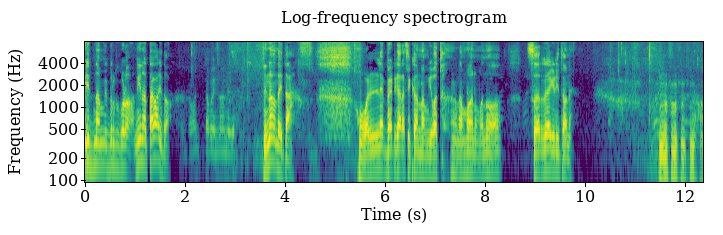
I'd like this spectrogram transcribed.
ಇದು ನಮ್ಮ ಇಬ್ರಿಗೂ ಕೊಡು. ನೀನು ಅದು ತಗೋ ಇದು. ಇನ್ನೂ ಒಂದೈತಾ ಒಳ್ಳೆ ಬೇಟ್ಗಾರ ಸಿಕ್ಕವ್ ನಮ್ಗೆ ಇವತ್ತು. ನಮ್ಮ ಮನು ಸರಿಯಾಗಿ ಹಿಡಿತವನೆ. ಹ್ಞೂ ಹ್ಞೂ ಹ್ಞೂ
